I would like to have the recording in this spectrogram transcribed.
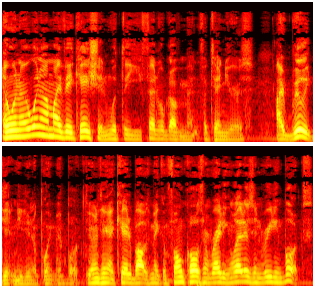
And when I went on my vacation with the federal government for 10 years, I really didn't need an appointment book. The only thing I cared about was making phone calls and writing letters and reading books.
